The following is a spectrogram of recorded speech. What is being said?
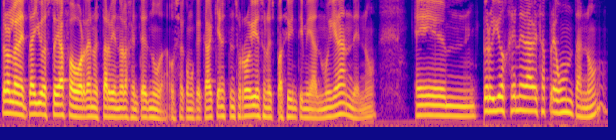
pero la neta yo estoy a favor de no estar viendo a la gente desnuda, o sea, como que cada quien está en su rollo y es un espacio de intimidad muy grande, ¿no? Eh, pero yo generaba esa pregunta, ¿no?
